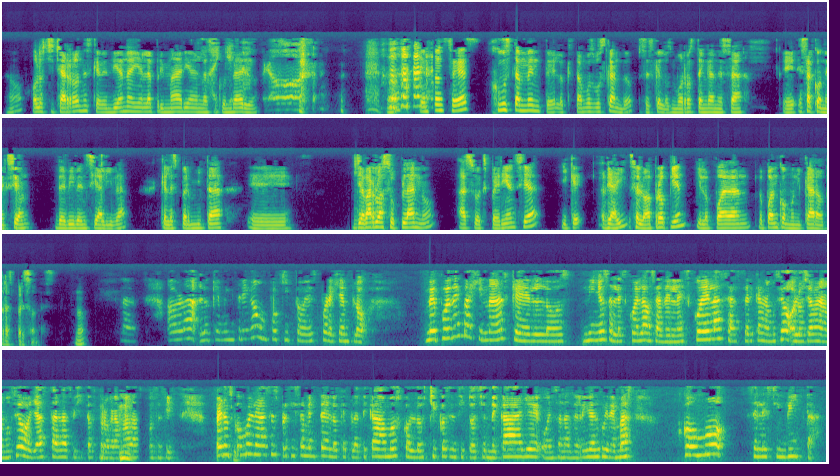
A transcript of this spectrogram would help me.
¿no? O los chicharrones que vendían ahí en la primaria, en la secundaria. ¿No? Y entonces, justamente lo que estamos buscando, pues es que los morros tengan esa, eh, esa conexión de vivencialidad que les permita eh, llevarlo a su plano, a su experiencia y que de ahí se lo apropien y lo puedan, lo puedan comunicar a otras personas, ¿no? Claro. Ahora, lo que me intriga un poquito es, por ejemplo, me puedo imaginar que los niños de la escuela, o sea, de la escuela se acercan al museo o los llevan al museo o ya están las visitas programadas, cosas así. Pero ¿cómo le haces precisamente lo que platicábamos con los chicos en situación de calle o en zonas de riesgo y demás? ¿Cómo se les invita?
